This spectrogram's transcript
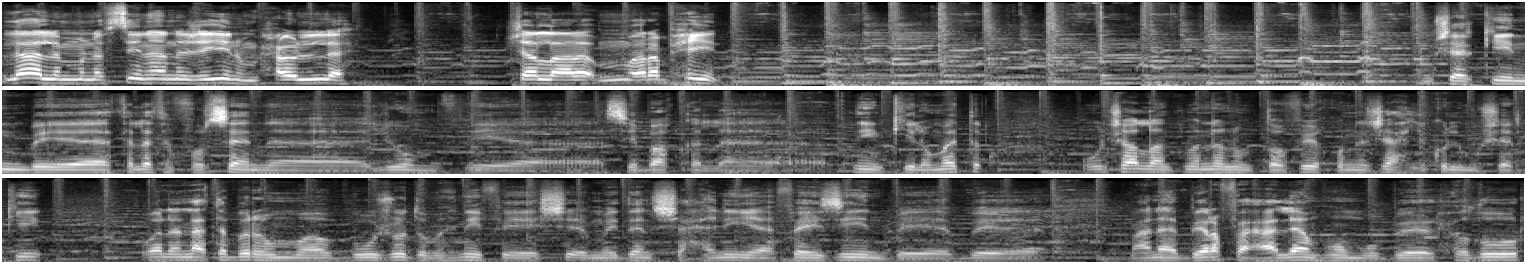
لا المنافسين هنا جايين بحول الله. إن شاء الله رابحين. مشاركين بثلاثة فرسان آه، اليوم في آه، سباق ال 2 كيلومتر. وإن شاء الله نتمنى لهم التوفيق والنجاح لكل المشاركين. وأنا نعتبرهم بوجودهم هنا في ميدان الشحانية فايزين معناها برفع أعلامهم وبالحضور.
